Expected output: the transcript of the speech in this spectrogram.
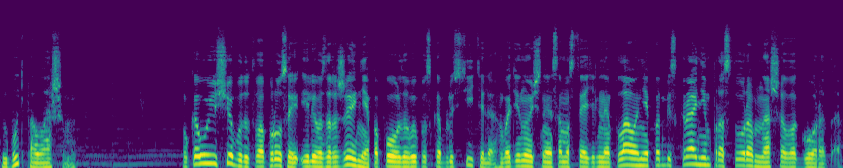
Будь по-вашему. У кого еще будут вопросы или возражения по поводу выпуска «Блюстителя» в одиночное самостоятельное плавание по бескрайним просторам нашего города?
